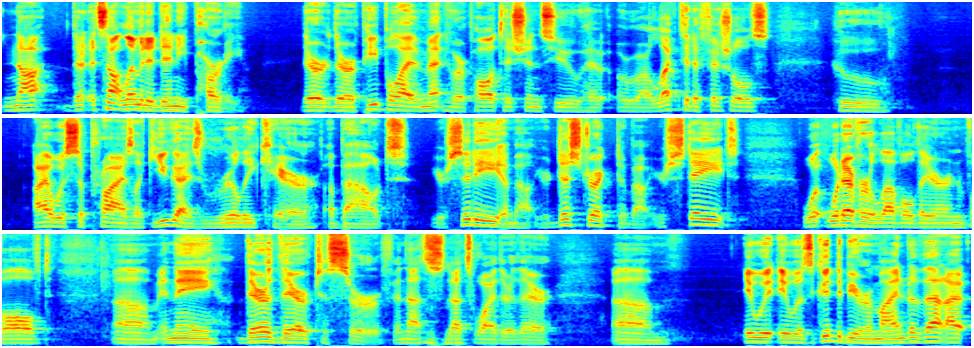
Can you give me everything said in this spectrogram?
not it's not limited to any party. There there are people I have met who are politicians who have who are elected officials who I was surprised. Like you guys really care about your city, about your district, about your state, what, whatever level they are involved, um, and they they're there to serve, and that's that's why they're there. Um, it wa it was good to be reminded of that. I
